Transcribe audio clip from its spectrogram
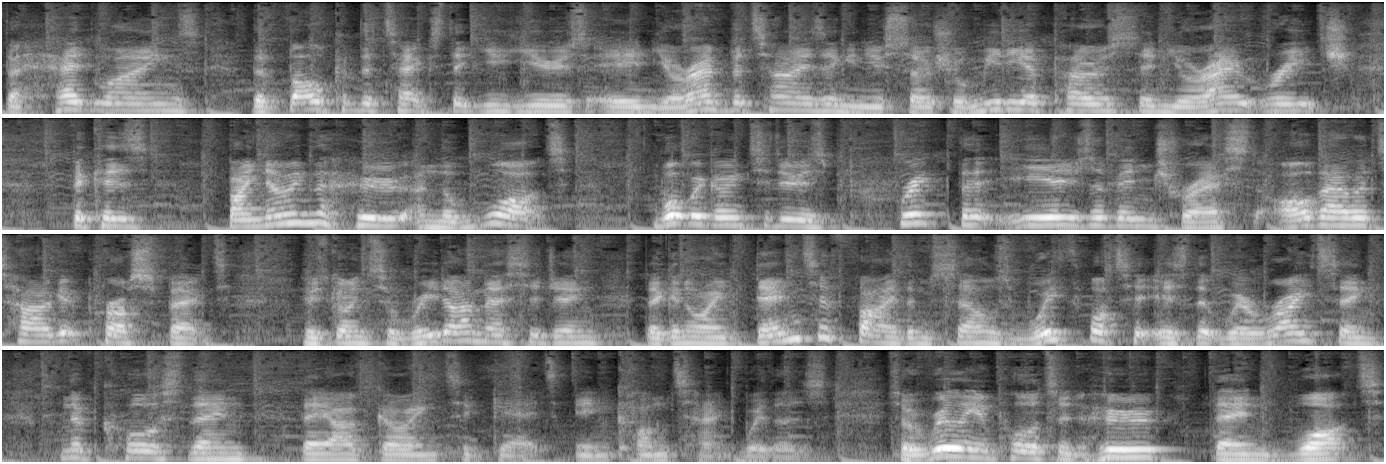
the headlines, the bulk of the text that you use in your advertising, in your social media posts, in your outreach because by knowing the who and the what, what we're going to do is prick the ears of interest of our target prospect who's going to read our messaging, they're going to identify themselves with what it is that we're writing, and of course then they are going to get in contact with us. So really important who, then what,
